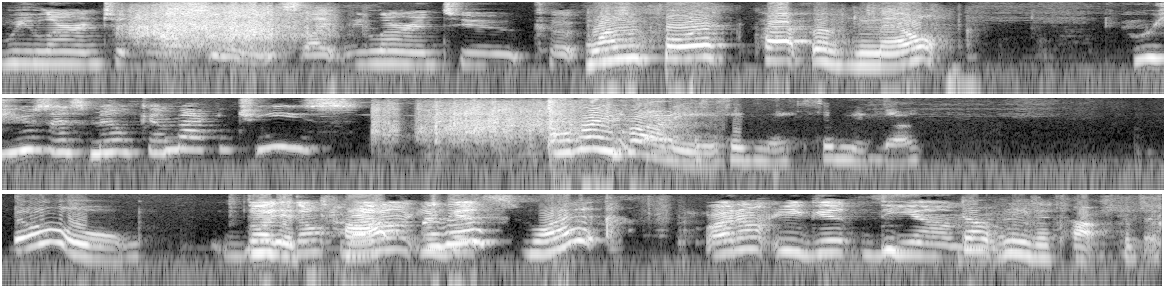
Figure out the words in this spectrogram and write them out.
we learn to do series. Like we learn to cook. One fourth cup of milk. Who uses milk and mac and cheese? Everybody. Sydney. Sydney does. No. Need Like don't why talk don't for you get this? What? why don't you get the um Don't need to talk for this.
